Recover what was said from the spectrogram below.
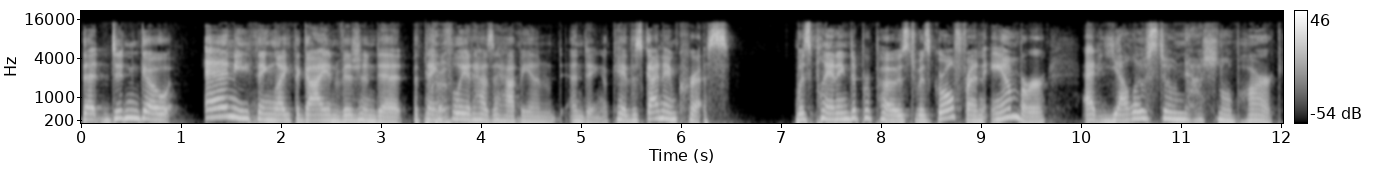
that didn't go anything like the guy envisioned it, but thankfully it has a happy end- ending. Okay, this guy named Chris was planning to propose to his girlfriend, Amber, at Yellowstone National Park.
